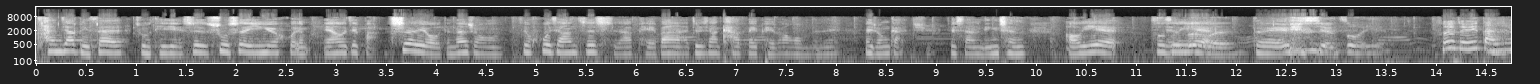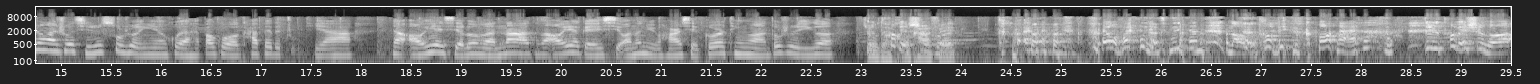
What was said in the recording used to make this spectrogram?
参加比赛主题也是宿舍音乐会嘛，然后就把舍友的那种就互相支持啊、陪伴啊，就像咖啡陪伴我们那那种感觉，就像凌晨熬夜做作业。对，写作业。所以对于大学生来说，其实宿舍音乐会还包括咖啡的主题啊，像熬夜写论文呐、可能熬夜给喜欢的女孩写歌听啊，都是一个就特别适合喝咖啡。哎，我发现你今天脑子特别快，就是特别适合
